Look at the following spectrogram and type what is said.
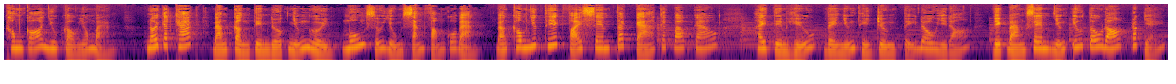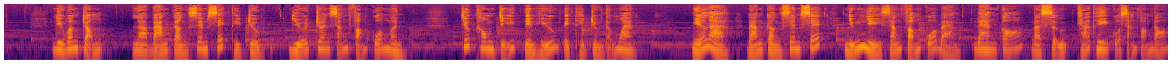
không có nhu cầu giống bạn. Nói cách khác, bạn cần tìm được những người muốn sử dụng sản phẩm của bạn. Bạn không nhất thiết phải xem tất cả các báo cáo hay tìm hiểu về những thị trường tỷ đô gì đó. Việc bạn xem những yếu tố đó rất dễ. Điều quan trọng là bạn cần xem xét thị trường dựa trên sản phẩm của mình, chứ không chỉ tìm hiểu về thị trường tổng quan nghĩa là bạn cần xem xét những gì sản phẩm của bạn đang có và sự khả thi của sản phẩm đó.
